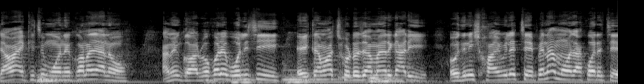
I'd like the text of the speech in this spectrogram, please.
জামাই, কিছু মনে করো জানো? আমি গর্ব করে বলেছি, এইটা আমার ছোট জামাইয়ের গাড়ি। ওই দিনই সবাই মিলে চেপে না মজা করেছে।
